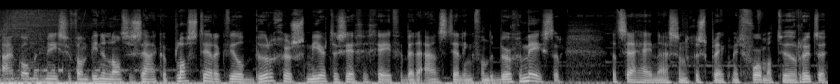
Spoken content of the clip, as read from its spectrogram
Aankomend minister van Binnenlandse Zaken Plasterk wil burgers meer te zeggen geven bij de aanstelling van de burgemeester. Dat zei hij na zijn gesprek met formateur Rutte.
